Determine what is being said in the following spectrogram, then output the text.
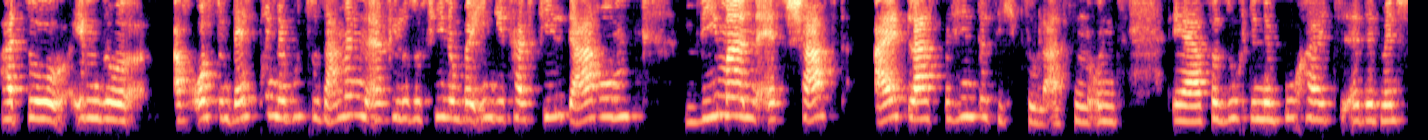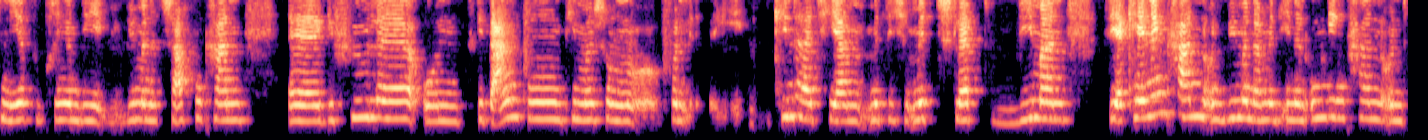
hat so eben so auch Ost und West bringt er gut zusammen, äh, Philosophien. Und bei ihm geht es halt viel darum, wie man es schafft, Altlasten hinter sich zu lassen. Und er versucht in dem Buch halt äh, den Menschen näher zu bringen, wie, wie man es schaffen kann, äh, Gefühle und Gedanken, die man schon von Kindheit her mit sich mitschleppt, wie man sie erkennen kann und wie man dann mit ihnen umgehen kann. Und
